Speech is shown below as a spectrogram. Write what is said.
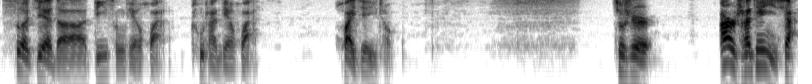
色界的第一层天坏了，初禅天坏了，坏劫已成，就是二禅天以下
